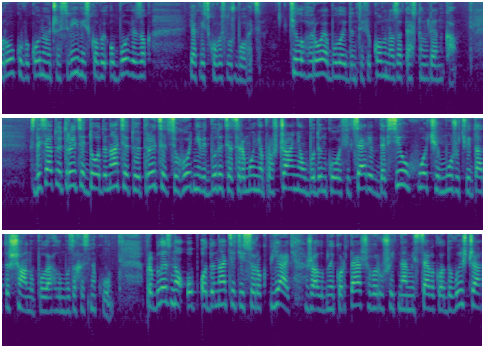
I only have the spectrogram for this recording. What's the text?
року, виконуючи свій військовий обов'язок як військовослужбовець. Тіло героя було ідентифіковано за тестом ДНК. З 10.30 до 11.30 сьогодні відбудеться церемонія прощання у будинку офіцерів, де всі охочі можуть віддати шану полеглому захиснику. Приблизно об 11.45 жалобний кортеж вирушить на місцеве кладовище,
